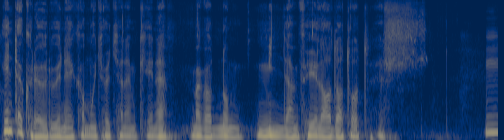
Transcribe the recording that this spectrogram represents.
Én tökre örülnék amúgy, hogyha nem kéne megadnom mindenféle adatot, és... Hm.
